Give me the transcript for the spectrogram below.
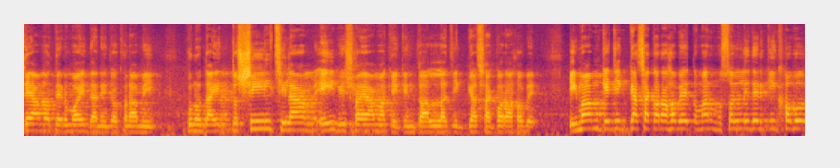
কেয়ামতের ময়দানে যখন আমি কোনো দায়িত্বশীল ছিলাম, এই বিষয়ে আমাকে কিন্তু আল্লাহ জিজ্ঞাসা করা হবে। ইমামকে জিজ্ঞাসা করা হবে, তোমার মুসল্লিদের কি খবর?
